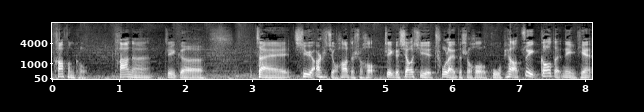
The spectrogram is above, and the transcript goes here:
Karfunkel。他呢，这个在七月二十九号的时候，这个消息出来的时候，股票最高的那一天，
